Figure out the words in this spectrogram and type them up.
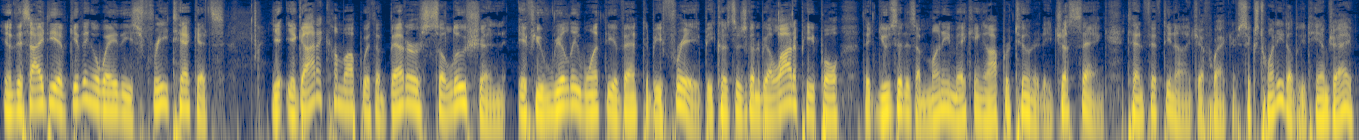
you know, this idea of giving away these free tickets, you, you got to come up with a better solution if you really want the event to be free, because there's going to be a lot of people that use it as a money making opportunity. Just saying. 1059, Jeff Wagner, 620 WTMJ.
